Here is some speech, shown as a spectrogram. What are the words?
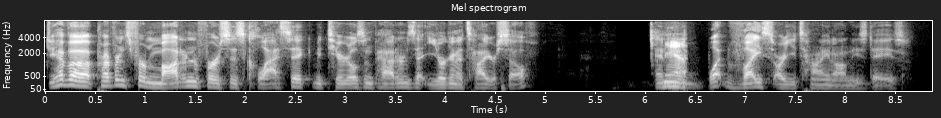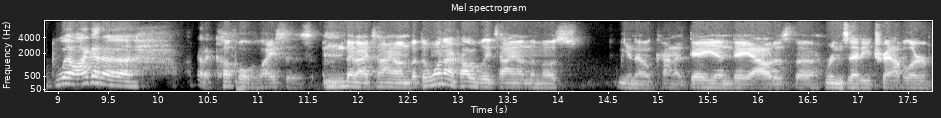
Do you have a preference for modern versus classic materials and patterns that you're going to tie yourself? And Yeah. what vice are you tying on these days? Well, I got a I got a couple of vices that I tie on, but the one I probably tie on the most, you know, kind of day in day out is the Renzetti Traveler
